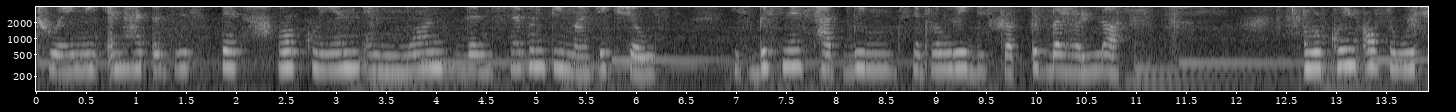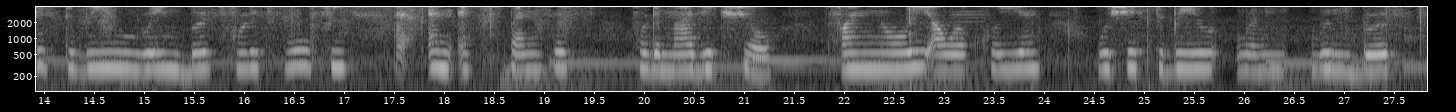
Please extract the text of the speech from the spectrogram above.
training and had assisted our client in more than 70 magic shows. His business had been severely disrupted by her loss. Our client also wishes to be reimbursed for his full fee and expenses for the magic show. Finally, our client wishes to be reimbursed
